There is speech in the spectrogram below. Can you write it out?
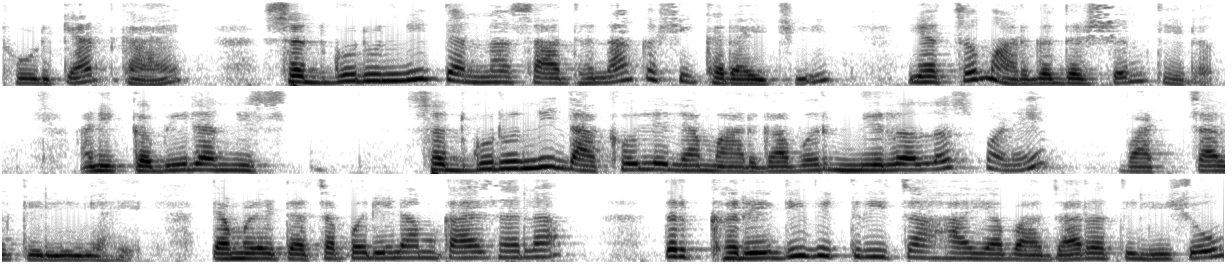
थोडक्यात काय? सद्गुरूंनी त्यांना साधना कशी करायची याचं मार्गदर्शन केलं. आणि कबीरांनी सद्गुरूंनी दाखवलेल्या मार्गावर निरलसपणे वाटचाल केलेली आहे. त्यामुळे त्याचा परिणाम काय झाला? तर खरेदी विक्रीचा हा या बाजारातील हिशोब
